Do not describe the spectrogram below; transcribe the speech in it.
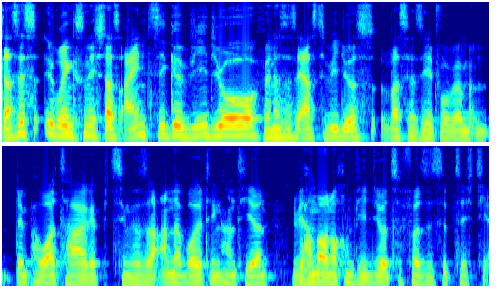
Das ist übrigens nicht das einzige Video, wenn es das erste Video ist, was ihr seht, wo wir mit dem Power Target bzw. Undervolting hantieren. Wir haben auch noch ein Video zur 4070 Ti,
